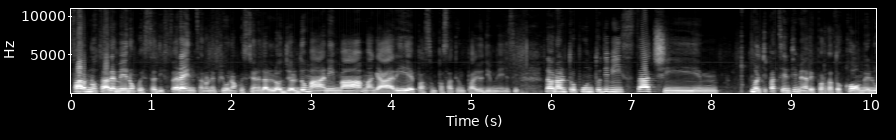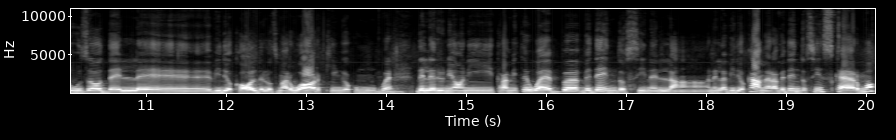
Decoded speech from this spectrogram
far notare meno questa differenza, non è più una questione dall'oggi al domani, ma magari sono passati un paio di mesi. Da un altro punto di vista, ci- molti pazienti mi hanno riportato come l'uso delle video call, dello smart working o comunque Mm. delle riunioni tramite web, vedendosi nella, nella videocamera, vedendosi in schermo,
